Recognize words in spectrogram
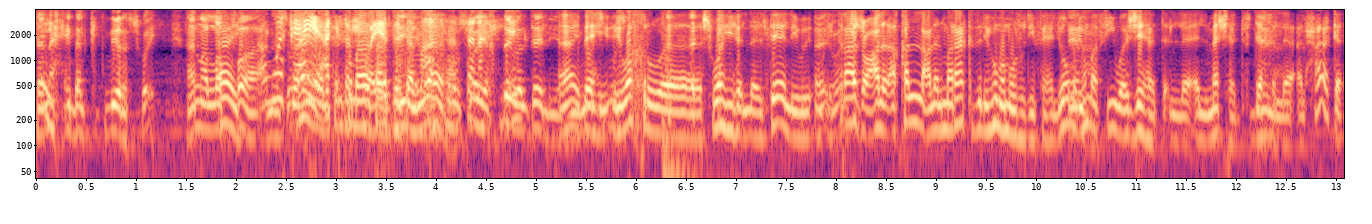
تنحي بالك كبيرة شوي. أنا لطفها أنا هو شوي. كراهية أيوة، أكثر كنت ما شوية قصدي زي كان ما يوخروا شوي أختي والتالي أي مش- باهي يوخروا آه، شوية التالي ويتراجعوا على الأقل على المراكز اللي هما موجودين فيها. اليوم اللي نعم. هما في واجهة ال- المشهد في داخل إيه الحركة.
